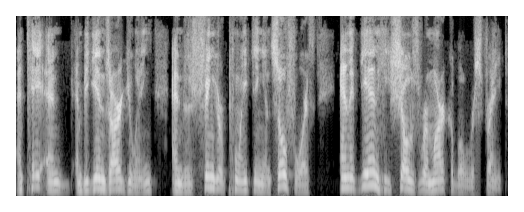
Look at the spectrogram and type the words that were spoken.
and ta- and and begins arguing and there's finger pointing and so forth. And again, he shows remarkable restraint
